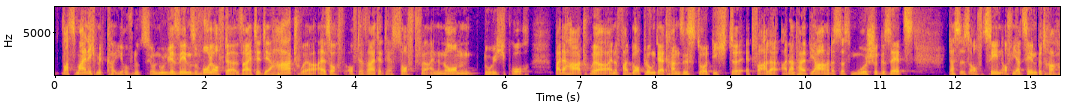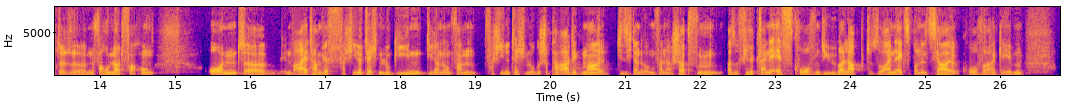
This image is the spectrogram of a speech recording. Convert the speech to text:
Was meine ich mit KI-Revolution? Nun, wir sehen sowohl auf der Seite der Hardware als auch auf der Seite der Software einen enormen Durchbruch. Bei der Hardware eine Verdopplung der Transistordichte etwa alle anderthalb Jahre. Das ist das Moore'sche Gesetz. Das ist auf zehn, auf Jahrzehnt betrachtet äh, eine Verhundertfachung. Und äh, in Wahrheit haben wir verschiedene Technologien, die dann irgendwann verschiedene technologische Paradigma, die sich dann irgendwann erschöpfen. Also viele kleine S-Kurven, die überlappt so eine Exponentialkurve ergeben.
